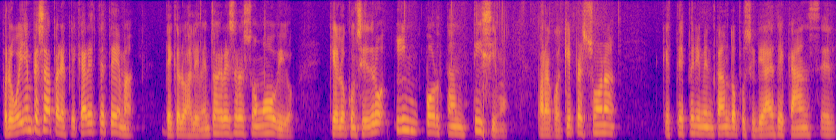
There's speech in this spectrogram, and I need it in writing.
pero voy a empezar para explicar este tema de que los alimentos agresores son obvios, que lo considero importantísimo para cualquier persona que esté experimentando posibilidades de cáncer,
